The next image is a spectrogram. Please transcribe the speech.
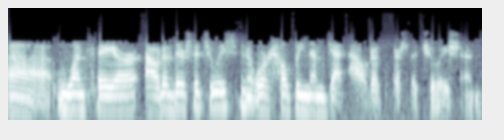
uh, once they are out of their situation or helping them get out of their situation.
